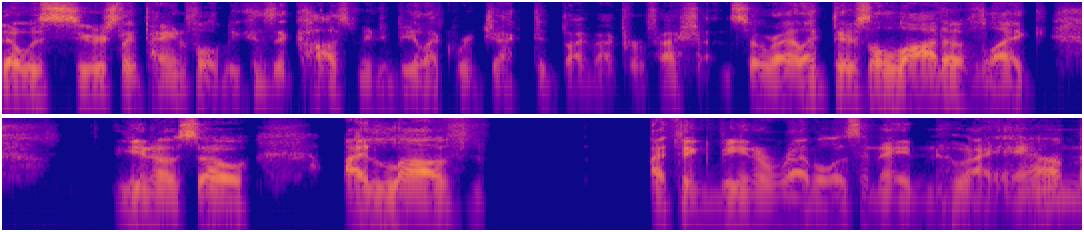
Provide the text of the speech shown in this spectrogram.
that was seriously painful because it caused me to be like rejected by my profession. So right, like there's a lot of like, you know, so I love I think being a rebel is innate in who I am,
